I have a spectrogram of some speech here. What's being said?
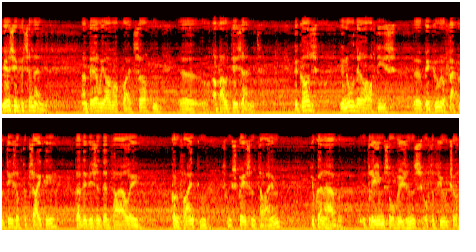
Yes, if it's an end. And there we are not quite certain uh, about this end. Because, you know, there are these uh, peculiar faculties of the psyche that it isn't entirely confined to, to space and time. You can have dreams or visions of the future.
